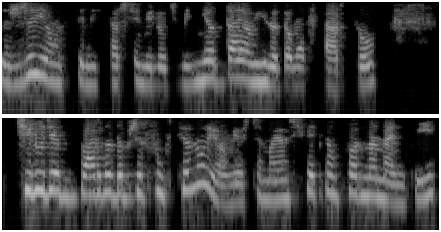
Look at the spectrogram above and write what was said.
żyją z tymi starszymi ludźmi, nie oddają ich do domów starców. Ci ludzie bardzo dobrze funkcjonują, jeszcze mają świetną formę mentis,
